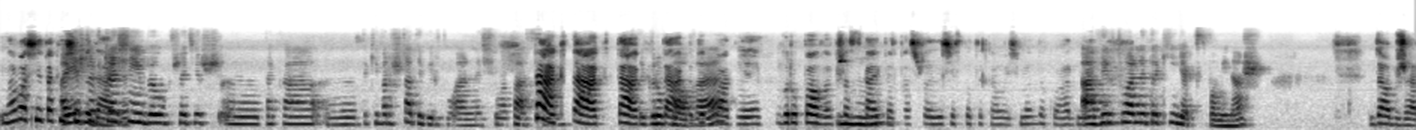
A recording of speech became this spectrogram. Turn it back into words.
no właśnie tak mi A się jeszcze wydaje. wcześniej był przecież y, taka, takie warsztaty wirtualne, siła pasji. Tak, tak, tak, grupowe. tak, dokładnie. Grupowe, przez mhm. Skype też się spotykałyśmy, dokładnie. A wirtualny trekking jak wspominasz? Dobrze.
